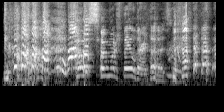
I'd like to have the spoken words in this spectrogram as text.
there was so much fail there, it hurts.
